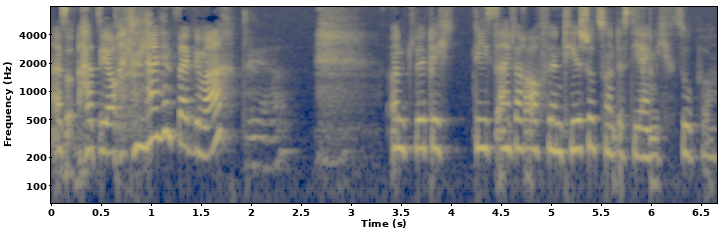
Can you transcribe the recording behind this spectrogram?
Also hat sie auch eine lange Zeit gemacht. Ja. Und wirklich, die ist einfach auch für einen Tierschutzhund ist die eigentlich super.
